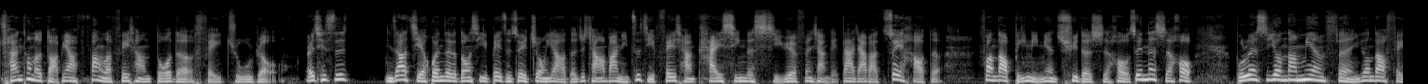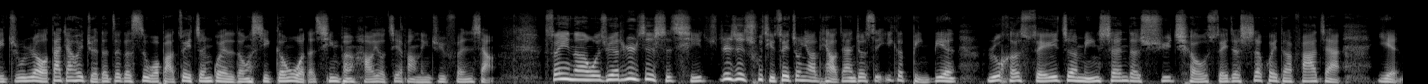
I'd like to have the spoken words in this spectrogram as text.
传统的短边放了非常多的肥猪肉，而其实你知道结婚这个东西一辈子最重要的，就想要把你自己非常开心的喜悦分享给大家，把最好的。放到饼里面去的时候，所以那时候不论是用到面粉、用到肥猪肉，大家会觉得这个是我把最珍贵的东西跟我的亲朋好友、街坊邻居分享。所以呢，我觉得日治时期、日治初期最重要的挑战，就是一个饼店如何随着民生的需求、随着社会的发展演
